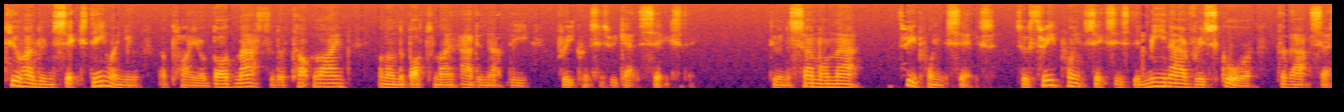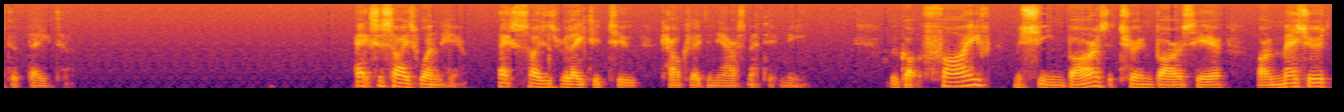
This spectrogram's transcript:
216 when you apply your BODMAS to the top line, and on the bottom line adding up the frequencies we get 60. Doing the sum on that, 3.6. So 3.6 is the mean average score for that set of data. Exercise 1 here. Exercises related to calculating the arithmetic mean. We've got five machine bars, the turn bars here, are measured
